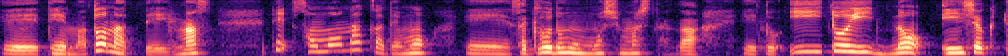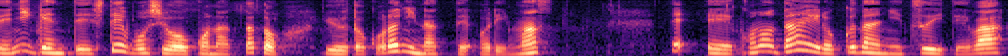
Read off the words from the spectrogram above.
えー、テーマとなっています。で、その中でも、えー、先ほども申しましたが、えっ、ー、と、イートインの飲食店に限定して募集を行ったというところになっております。で、えー、この第6弾については、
